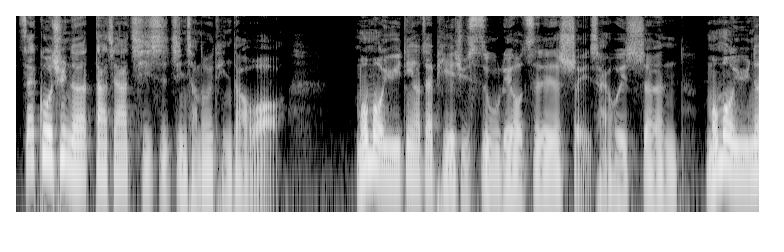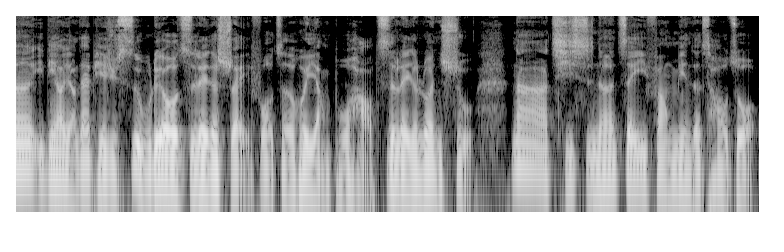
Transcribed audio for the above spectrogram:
在过去呢，大家其实经常都会听到哦，某某鱼一定要在 pH 四五六之类的水才会生。某某鱼呢，一定要养在 pH 四五六之类的水，否则会养不好之类的论述。那其实呢，这一方面的操作，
